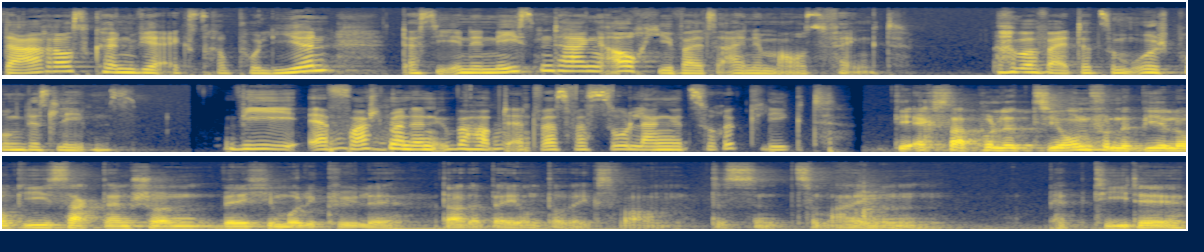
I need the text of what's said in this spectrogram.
Daraus können wir extrapolieren, dass sie in den nächsten Tagen auch jeweils eine Maus fängt. Aber weiter zum Ursprung des Lebens. Wie erforscht man denn überhaupt etwas, was so lange zurückliegt? Die Extrapolation von der Biologie sagt einem schon, welche Moleküle da dabei unterwegs waren. Das sind zum einen Peptide,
